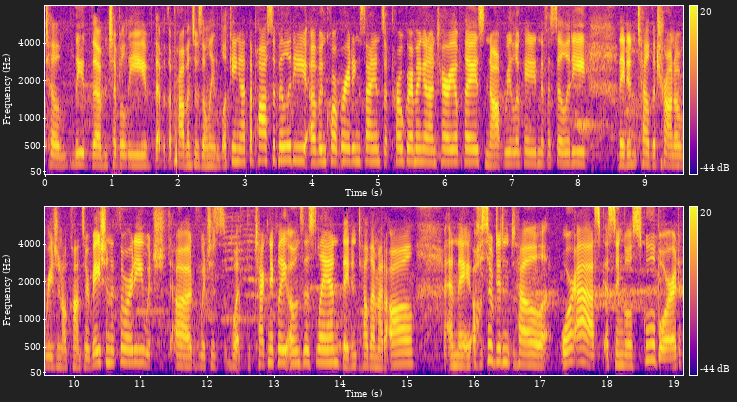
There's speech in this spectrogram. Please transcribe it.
to lead them to believe that the province was only looking at the possibility of incorporating science of programming at Ontario Place, not relocating the facility. They didn't tell the Toronto Regional Conservation Authority, which uh, which is what technically owns this land. They didn't tell them at all, and they also didn't tell or ask a single school board,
